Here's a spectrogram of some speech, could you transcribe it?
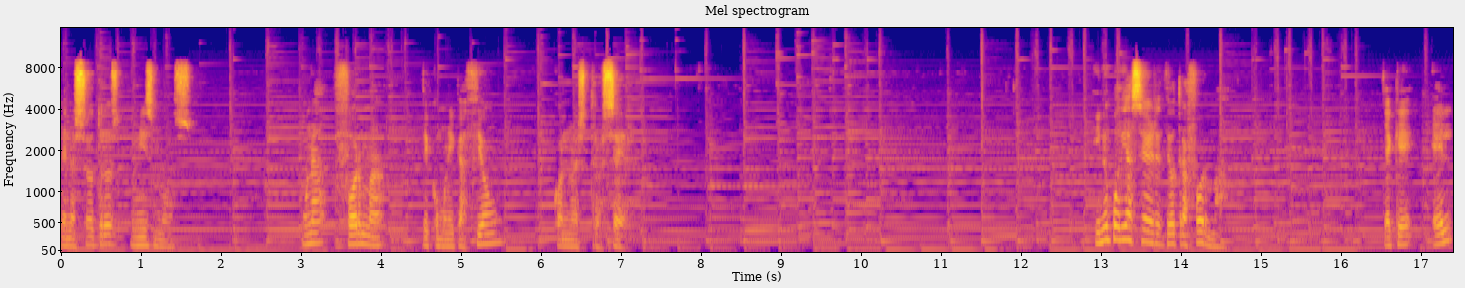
de nosotros mismos, una forma de comunicación con nuestro ser. Y no podía ser de otra forma, ya que Él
